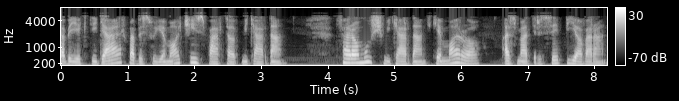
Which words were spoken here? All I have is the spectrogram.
و به یکدیگر و به سوی ما چیز پرتاب می‌کردند. فراموش می‌کردند که ما را از مدرسه بیاورند.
